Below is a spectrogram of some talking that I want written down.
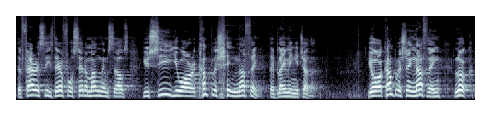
The Pharisees therefore said among themselves, You see, you are accomplishing nothing. They're blaming each other. You are accomplishing nothing. Look,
